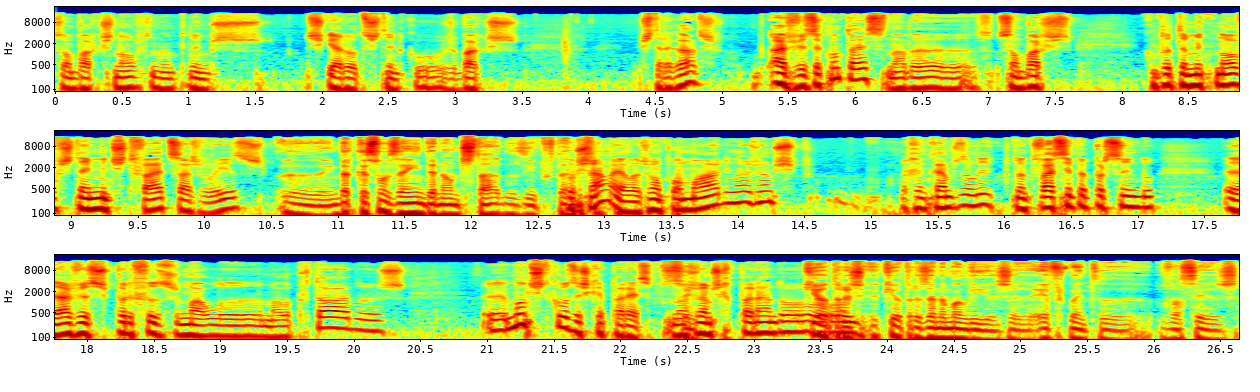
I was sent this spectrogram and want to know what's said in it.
são barcos novos, não podemos chegar ao destino com os barcos estragados. Às vezes acontece, nada, são barcos completamente novos, têm muitos defeitos às vezes. Eh, embarcações ainda não testadas e, portanto, Pois são, elas vão para o mar e nós vamos, arrancamos dali. Portanto, vai sempre aparecendo, eh, às vezes, parafusos mal, eh, mal apertados, eh, montes de coisas que aparecem. Nós Sim. vamos reparando. que, outras, que outras anomalias é frequente vocês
